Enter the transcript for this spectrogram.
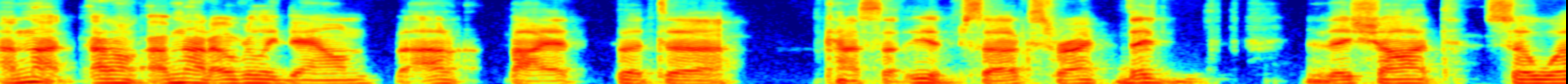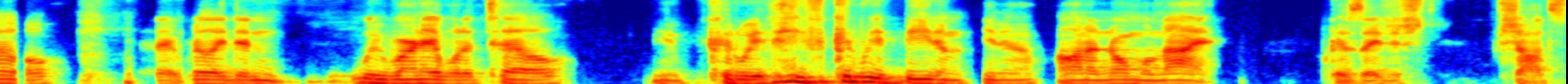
I'm not. I don't. I'm not overly down by, it, but uh, kind of su- it sucks, right? They they shot so well that it really didn't. We weren't able to tell. You know, could we have, could we beat them? You know, on a normal night because they just shot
